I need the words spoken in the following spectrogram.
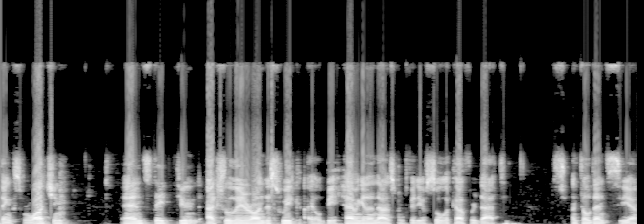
Thanks for watching. And stay tuned. Actually later on this week I'll be having an announcement video so look out for that. Until then see ya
